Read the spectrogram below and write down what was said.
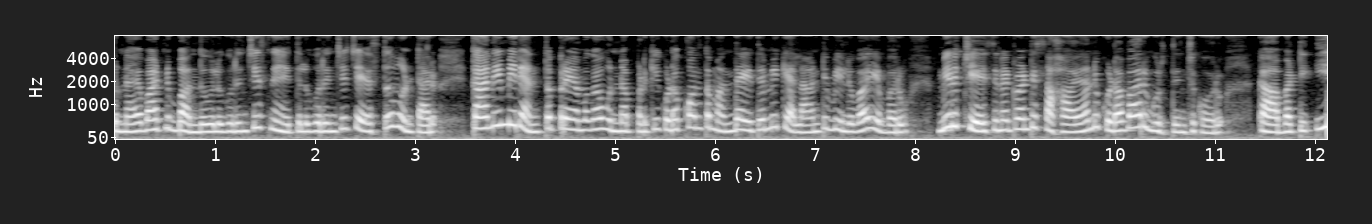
ఉన్నాయో వాటిని బంధువుల గురించి స్నేహితుల గురించి చేస్తూ ఉంటారు. కానీ మీరు ఎంత ప్రేమగా ఉన్నప్పటికీ కూడా కొంతమంది అయితే మీకు ఎలాంటి విలువ ఇవ్వరు. మీరు చేసినటువంటి సహాయాన్ని కూడా వారు గుర్తించుకోరు. కాబట్టి ఈ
